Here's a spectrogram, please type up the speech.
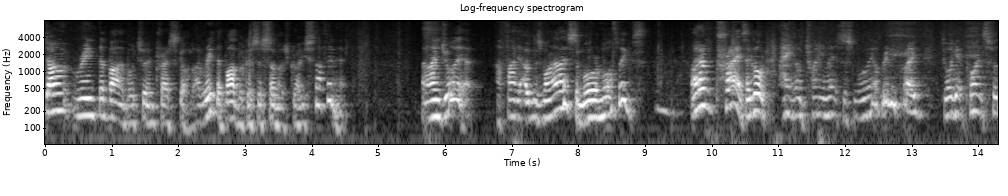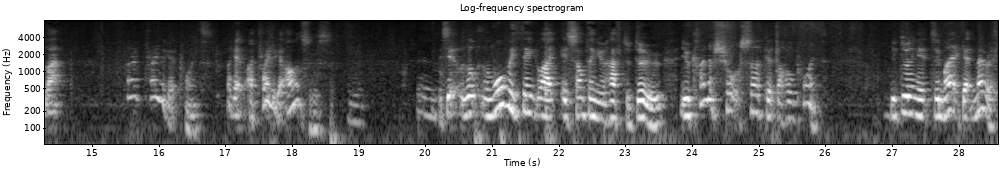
don't read the Bible to impress God. I read the Bible because there's so much great stuff in it. And I enjoy it. I find it opens my eyes to more and more things. I don't pray and say, Lord, hang on 20 minutes this morning. I've really prayed. Do I get points for that? I don't pray to get points. I get I pray to get answers. Mm. You see, the, the more we think like it's something you have to do, you kind of short circuit the whole point. You're doing it to make, get merit.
